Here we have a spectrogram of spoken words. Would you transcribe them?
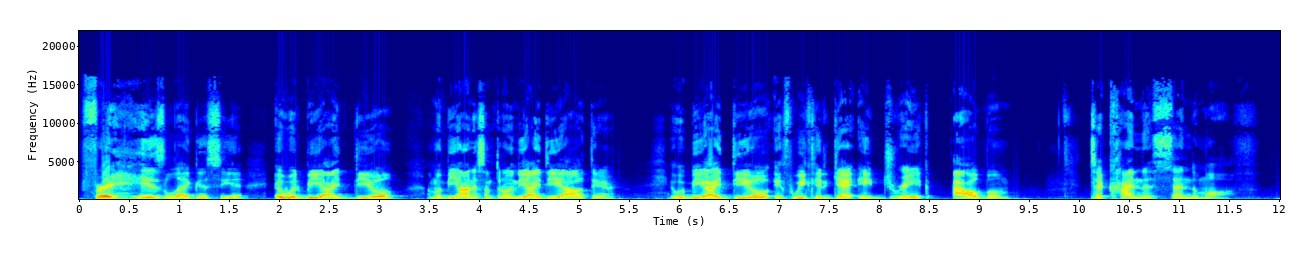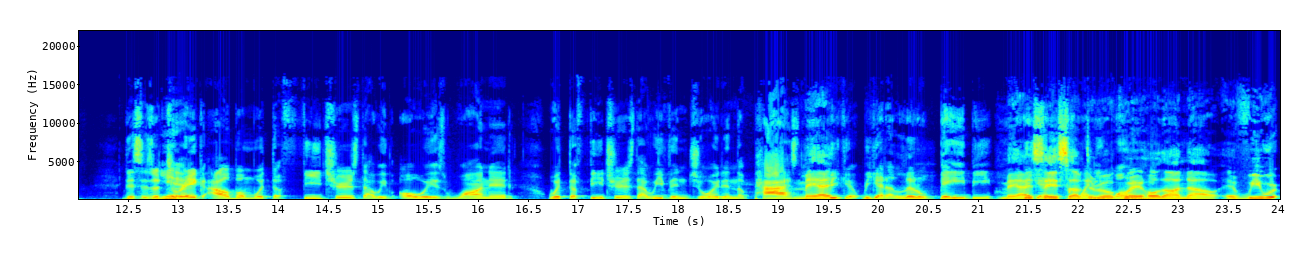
for his legacy, it would be ideal. I'm gonna be honest, I'm throwing the idea out there. It would be ideal if we could get a Drake album to kind of send them off. This is a Yeah. Drake album with the features that we've always wanted, with the features that we've enjoyed in the past. May I- we get we get a little baby. May We I say a something real quick? Hold on now. If we were,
